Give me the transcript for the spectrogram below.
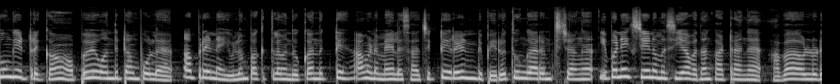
தூங்கிட்டு இருக்கான் அப்பவே வந்துட்டான் போல. அப்புறம் என்ன இவளும் பக்கத்துல வந்து உட்காந்துக்கிட்டு அவனை மேலே சாச்சிக்கிட்டு ரெண்டு பேரும் தூங்க ஆரம்பிச்சிட்டாங்க. இப்போ நெக்ஸ்ட் டே நம்ம சியாவை தான் காட்டுறாங்க. அவ அவளோட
